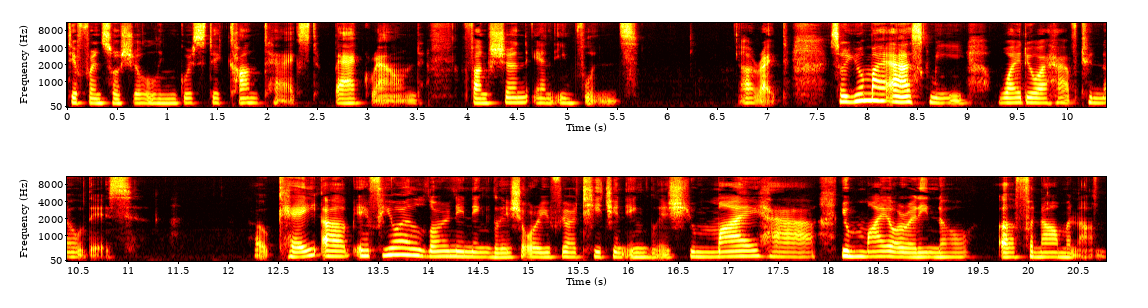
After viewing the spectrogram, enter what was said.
different social linguistic context, background, function, and influence. All right. So you might ask me, why do I have to know this? Okay. Uh, if you are learning English or if you are teaching English, you might have you might already know a phenomenon.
